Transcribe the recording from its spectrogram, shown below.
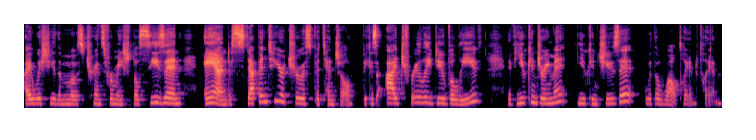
I wish you the most transformational season and step into your truest potential because I truly do believe if you can dream it, you can choose it with a well planned plan.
